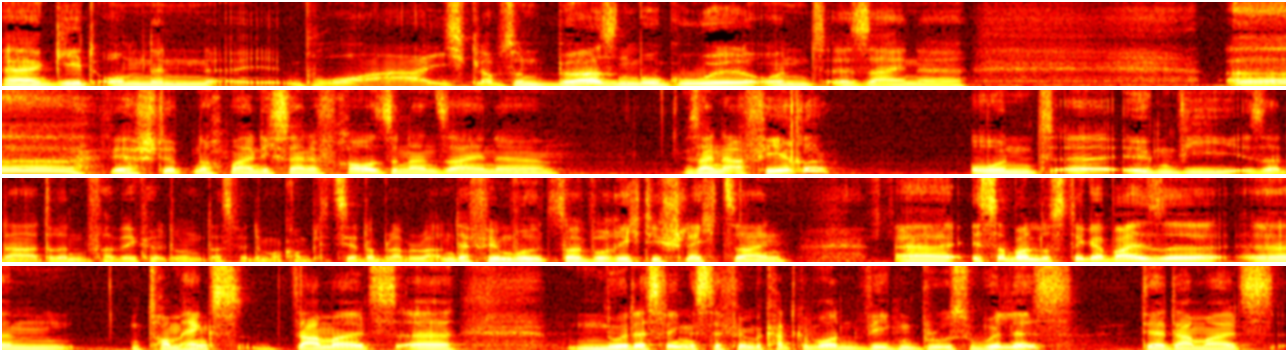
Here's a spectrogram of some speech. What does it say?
Äh, geht um einen, äh, boah, ich glaube, so einen Börsenmogul und äh, seine äh, wer stirbt nochmal? Nicht seine Frau, sondern seine, seine Affäre. Und äh, irgendwie ist er da drin verwickelt und das wird immer komplizierter, bla bla. Und der Film wohl, soll wohl richtig schlecht sein. Äh, ist aber lustigerweise ähm, Tom Hanks damals, äh, nur deswegen ist der Film bekannt geworden wegen Bruce Willis, der damals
